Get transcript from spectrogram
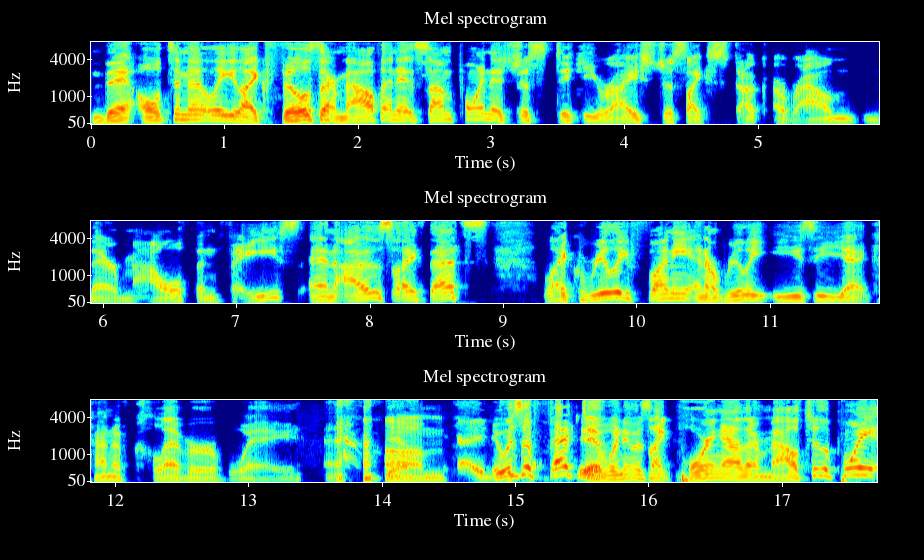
that ultimately like fills their mouth and at some point it's just sticky rice just like stuck around their mouth and face and i was like that's like really funny in a really easy yet kind of clever way um I- it was effective Yeah. when it was like pouring out of their mouth to the point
